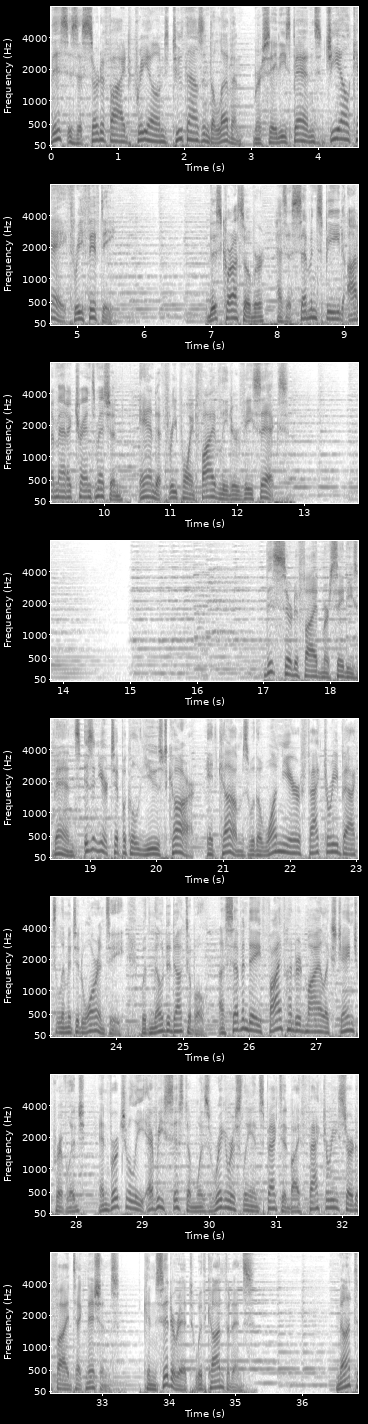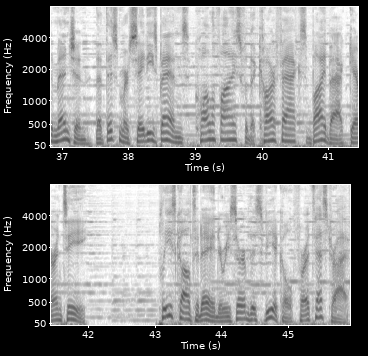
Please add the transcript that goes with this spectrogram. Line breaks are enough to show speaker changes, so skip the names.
This is a certified pre-owned 2011 Mercedes-Benz GLK 350. This crossover has a 7-speed automatic transmission and a 3.5-liter V6. This certified Mercedes-Benz isn't your typical used car. It comes with a one-year factory-backed limited warranty with no deductible, a 7-day 500-mile exchange privilege, and virtually every system was rigorously inspected by factory-certified technicians. Consider it with confidence. Not to mention that this Mercedes-Benz qualifies for the Carfax buyback guarantee. Please call today to reserve this vehicle for a test drive.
